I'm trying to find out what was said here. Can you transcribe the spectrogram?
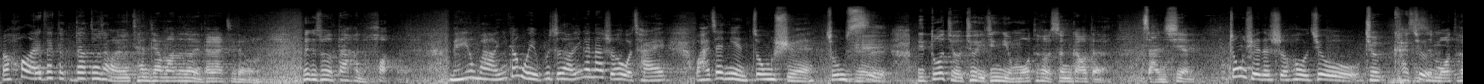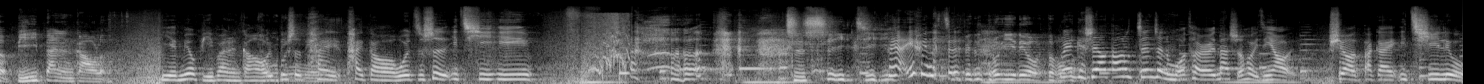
然后后来那那那多少人参加吗？那时候你大概记得吗？那个时候他很 hot 的。没有吧？应该我也不知道，应该那时候我才我还在念中学中四你多久就已经有模特身高的展现？中学的时候就就开始是模特，比一般人高了。也没有比一般人高，我也不是太太高，我只是一七一。只是一七，对啊，因为那这边都一六多。那个是要当真正的模特儿，那时候已经要需要大概一七六、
